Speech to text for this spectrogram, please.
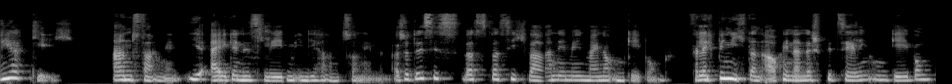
wirklich anfangen, ihr eigenes Leben in die Hand zu nehmen. Also das ist was, was ich wahrnehme in meiner Umgebung. Vielleicht bin ich dann auch in einer speziellen Umgebung,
